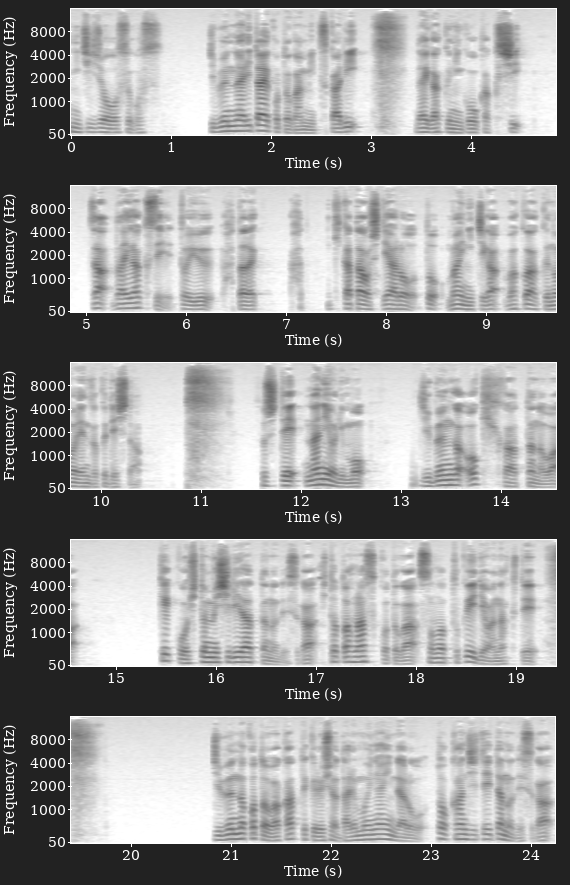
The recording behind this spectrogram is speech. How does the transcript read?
日常を過ごす。自分のやりたいことが見つかり大学に合格しザ大学生という働生き方をしてやろうと毎日がワクワクの連続でした。そして何よりも自分が大きく変わったのは結構人見知りだったのですが人と話すことがその得意ではなくて自分のことを分かってくれる人は誰もいないんだろうと感じていたのですが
